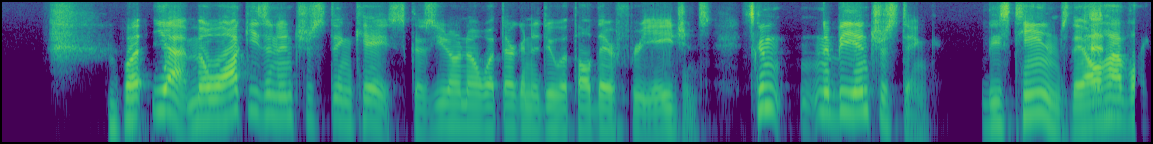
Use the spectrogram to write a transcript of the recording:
but yeah, Milwaukee's an interesting case because you don't know what they're going to do with all their free agents. It's going to be interesting. These teams, they all have like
